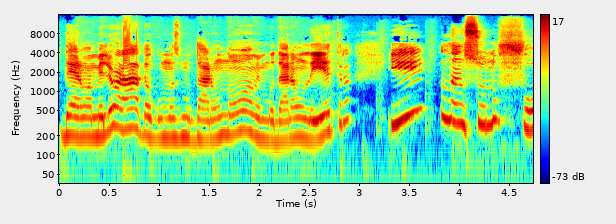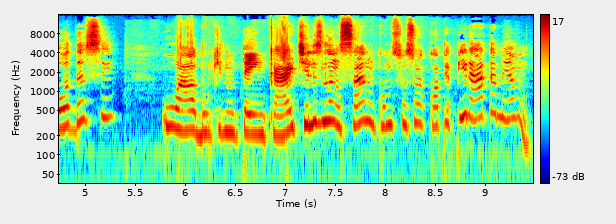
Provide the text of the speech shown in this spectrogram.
deram uma melhorada. Algumas mudaram o nome, mudaram letra. E lançou no Foda-se o álbum que não tem encarte. Eles lançaram como se fosse uma cópia pirata mesmo.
